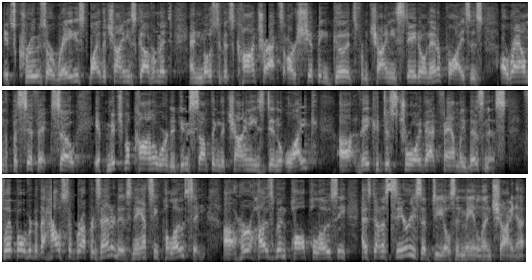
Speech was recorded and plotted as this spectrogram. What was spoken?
Its crews are raised by the Chinese government. And most of its contracts are shipping goods from Chinese state-owned enterprises around the Pacific. So if Mitch McConnell were to do something the Chinese didn't like, uh, they could destroy that family business. Flip over to the House of Representatives, Nancy Pelosi. Uh, her husband, Paul Pelosi, has done a series of deals in mainland China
